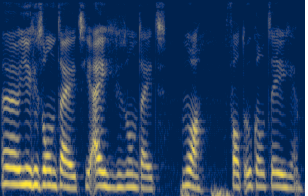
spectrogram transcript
Uh, je gezondheid, je eigen gezondheid, valt ook al tegen.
